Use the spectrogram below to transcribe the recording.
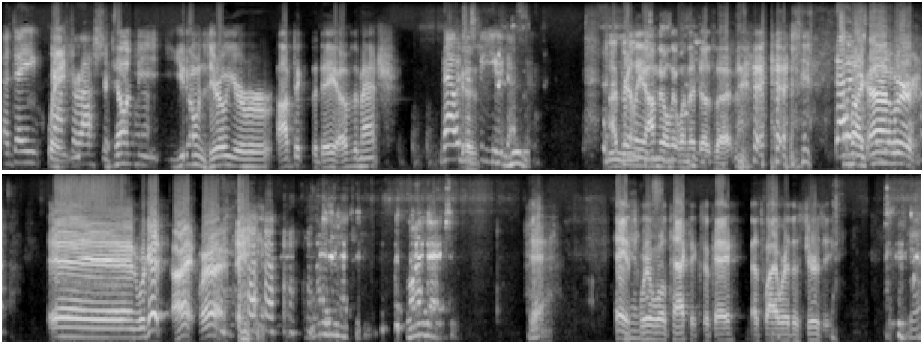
a day Wait, after I You're telling me you don't zero your optic the day of the match? that would just be you, Dustin. Apparently, I'm the only one that does that. That I'm like, ah, be we're and we're good. All right, we're all right. Live action. Live action. yeah. Hey, it's Yeah, real world tactics, okay? That's why I wear this jersey. yeah.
